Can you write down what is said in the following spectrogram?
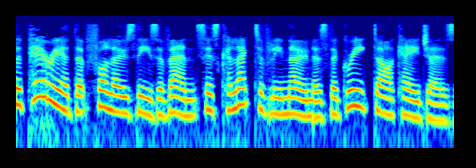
The period that follows these events is collectively known as the Greek Dark Ages.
